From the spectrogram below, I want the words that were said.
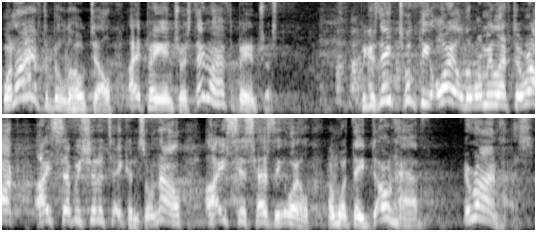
When I have to build a hotel, I pay interest. They don't have to pay interest. Because they took the oil that when we left Iraq, I said we should have taken. So now ISIS has the oil. And what they don't have, Iran has.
